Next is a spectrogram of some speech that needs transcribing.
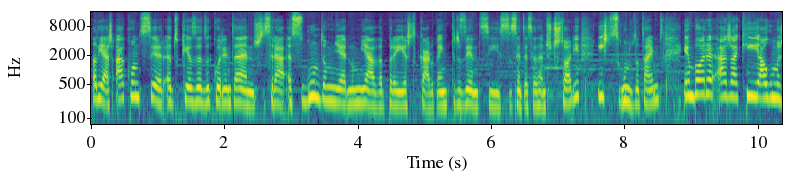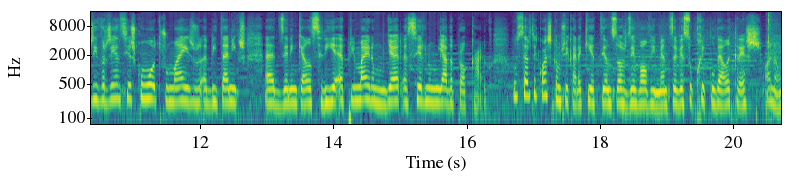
Aliás, a acontecer, a Duquesa de 40 anos será a segunda mulher nomeada para este cargo em 367 anos de história, isto segundo The Times, embora haja aqui algumas divergências com outros meios britânicos a dizerem que ela seria a primeira mulher a ser nomeada para o cargo. O certo é que eu acho que vamos ficar aqui atentos aos desenvolvimentos, a ver se o currículo dela cresce ou não.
